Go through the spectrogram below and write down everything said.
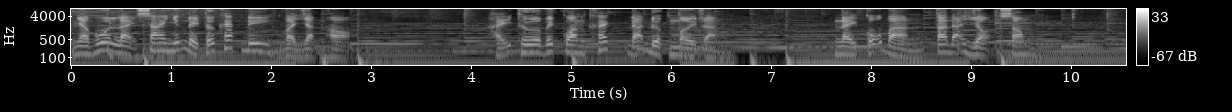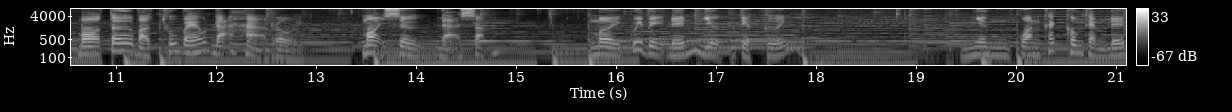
Nhà vua lại sai những đầy tớ khác đi và dặn họ: Hãy thưa với quan khách đã được mời rằng: Này cỗ bàn ta đã dọn xong, bò tơ và thú béo đã hạ rồi, mọi sự đã sẵn. Mời quý vị đến dự tiệc cưới. Nhưng quan khách không thèm đến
